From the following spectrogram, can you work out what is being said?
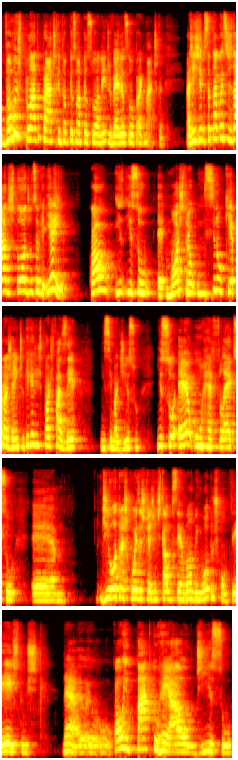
Vamos pro lado prático, então, porque eu sou uma pessoa, além de velha, eu sou pragmática. A gente, você tá com esses dados todos, não sei o quê. E aí? Qual isso é, mostra, ensina o que pra gente? O que, que a gente pode fazer em cima disso? Isso é um reflexo é, de outras coisas que a gente está observando em outros contextos? Né? Eu- eu- qual o impacto real disso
